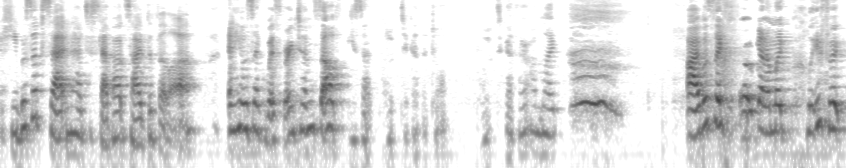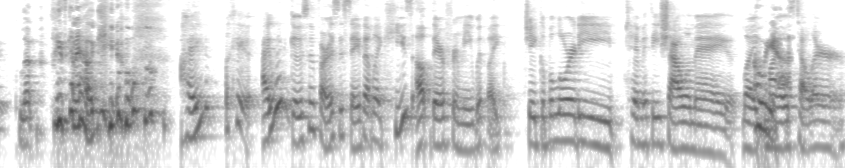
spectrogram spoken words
he was upset and had to step outside the villa, and he was like whispering to himself, he said, "Put it together, Tom. Put it together." I'm like. I was like broken. I'm like, please, like, let, please, can I hug you? I okay. I would go so far as to say that like he's up there for me with like Jacob Elordi, Timothée Chalamet, like Oh, yeah. Miles Teller.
